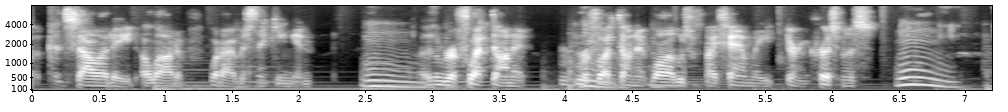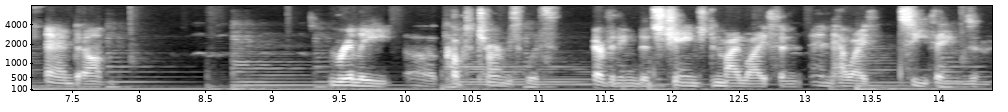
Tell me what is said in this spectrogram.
uh, consolidate a lot of what I was thinking and Mm. uh, reflect on it. Reflect on it while I was with my family during Christmas, Mm. and um, really uh, come to terms with everything that's changed in my life and, and how I see things and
